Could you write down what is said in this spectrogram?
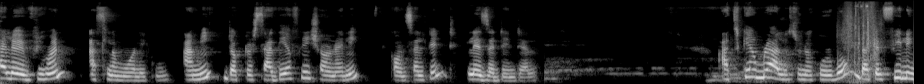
হ্যালো এভরিওয়ান আসসালামু আলাইকুম আমি ডক্টর সাদিয়া ফ্রি স্বর্ণালী কনসালটেন্ট লেজার ডেন্টাল আজকে আমরা আলোচনা করব দাঁতের ফিলিং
